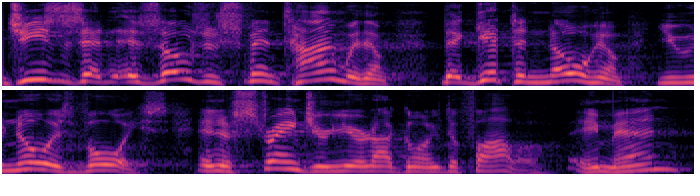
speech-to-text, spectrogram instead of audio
Jesus said, it's those who spend time with him that get to know him. You know his voice. And a stranger, you're not going to follow. Amen?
